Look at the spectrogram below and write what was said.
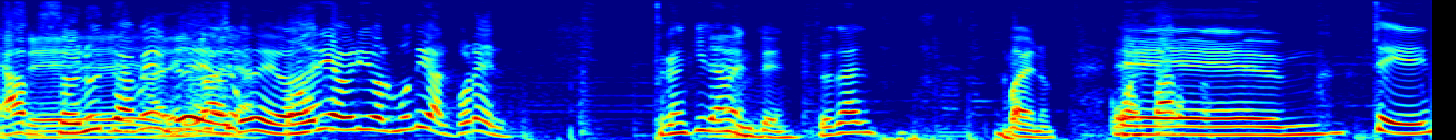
absolutamente. Te veo, De hecho, te veo, ¿eh? Podría haber ido al mundial por él. Tranquilamente, total. Bueno, eh, sí.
